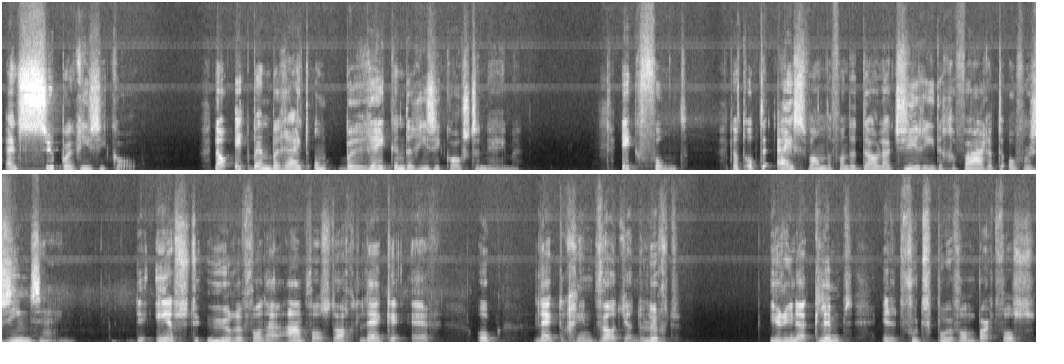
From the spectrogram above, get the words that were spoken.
en superrisico. Nou, ik ben bereid om berekende risico's te nemen. Ik vond dat op de ijswanden van de Dhaulagiri de gevaren te overzien zijn. De eerste uren van haar aanvalsdag lijken er ook lijkt er geen vuiltje aan de lucht. Irina klimt in het voetspoor van Bart Vos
